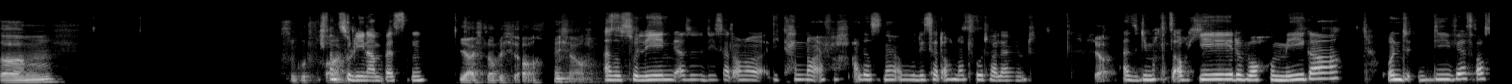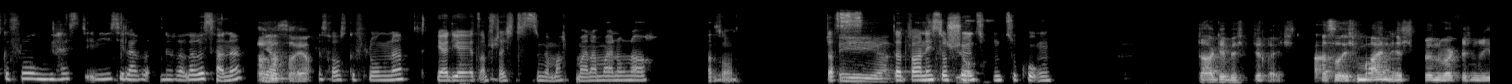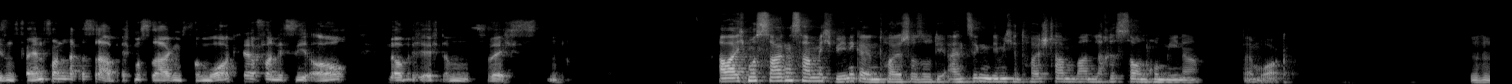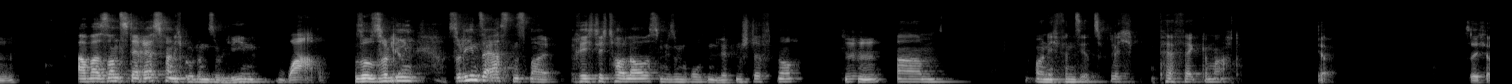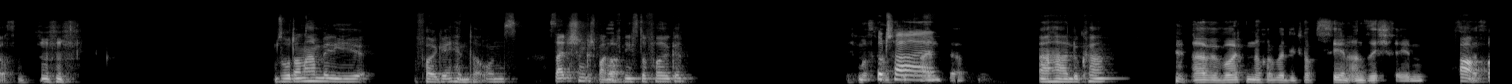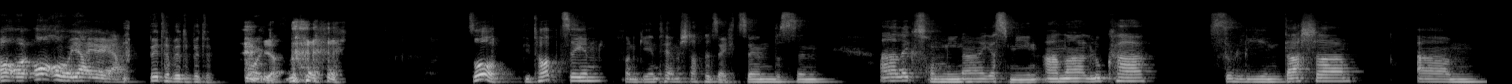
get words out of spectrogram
Ähm, das ist eine gute Ich fand Frage. Solina am besten. Ja, ich glaube, ich auch. Ich auch. Also Solene, also die ist halt auch noch, die kann doch einfach alles, ne? Also die ist halt auch ein Naturtalent. Ja. Also die macht es auch jede Woche mega. Und die, wer ist rausgeflogen? Wie heißt die? Wie hieß die? Lar Larissa, ne? Larissa, ja. Ist rausgeflogen, ne? Ja, die hat jetzt am schlechtesten gemacht, meiner Meinung nach. Also, das, Ja. das war nicht so schön Ja. zum Zugucken. Da gebe ich dir recht. Also ich meine, ich bin wirklich ein riesen Fan von Larissa, aber ich muss sagen, vom Walk her fand ich sie auch, glaube ich, echt am schwächsten. Aber ich muss sagen, es haben mich weniger enttäuscht. Also die einzigen, die mich enttäuscht haben, waren Larissa und Romina beim Walk. Mhm. Aber sonst der Rest fand ich gut und Solin, wow. So, Solin, Solin sah erstens mal richtig toll aus mit diesem roten Lippenstift noch. Mhm. Ähm, und ich finde sie jetzt wirklich perfekt gemacht. Sicher so. So, dann haben wir die Folge hinter uns. Seid ihr schon gespannt Ja. auf nächste Folge? Ich muss ganz kurz Total. einwerfen. Aha, Luca. Aber wir wollten noch über die Top 10 an sich reden. Oh, oh, oh, oh, oh, ja, ja, ja. Bitte, bitte, bitte. Ja. So, die Top 10 von GNTM Staffel 16, das sind Alex, Romina, Jasmin, Anna, Luca, Solin, Dasha, ähm,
